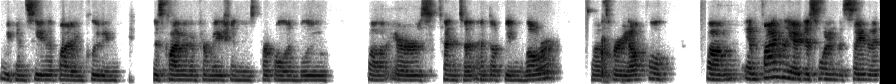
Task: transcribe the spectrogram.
we can see that by including this climate information, these purple and blue uh, errors tend to end up being lower. So that's very helpful. Um, and finally, I just wanted to say that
